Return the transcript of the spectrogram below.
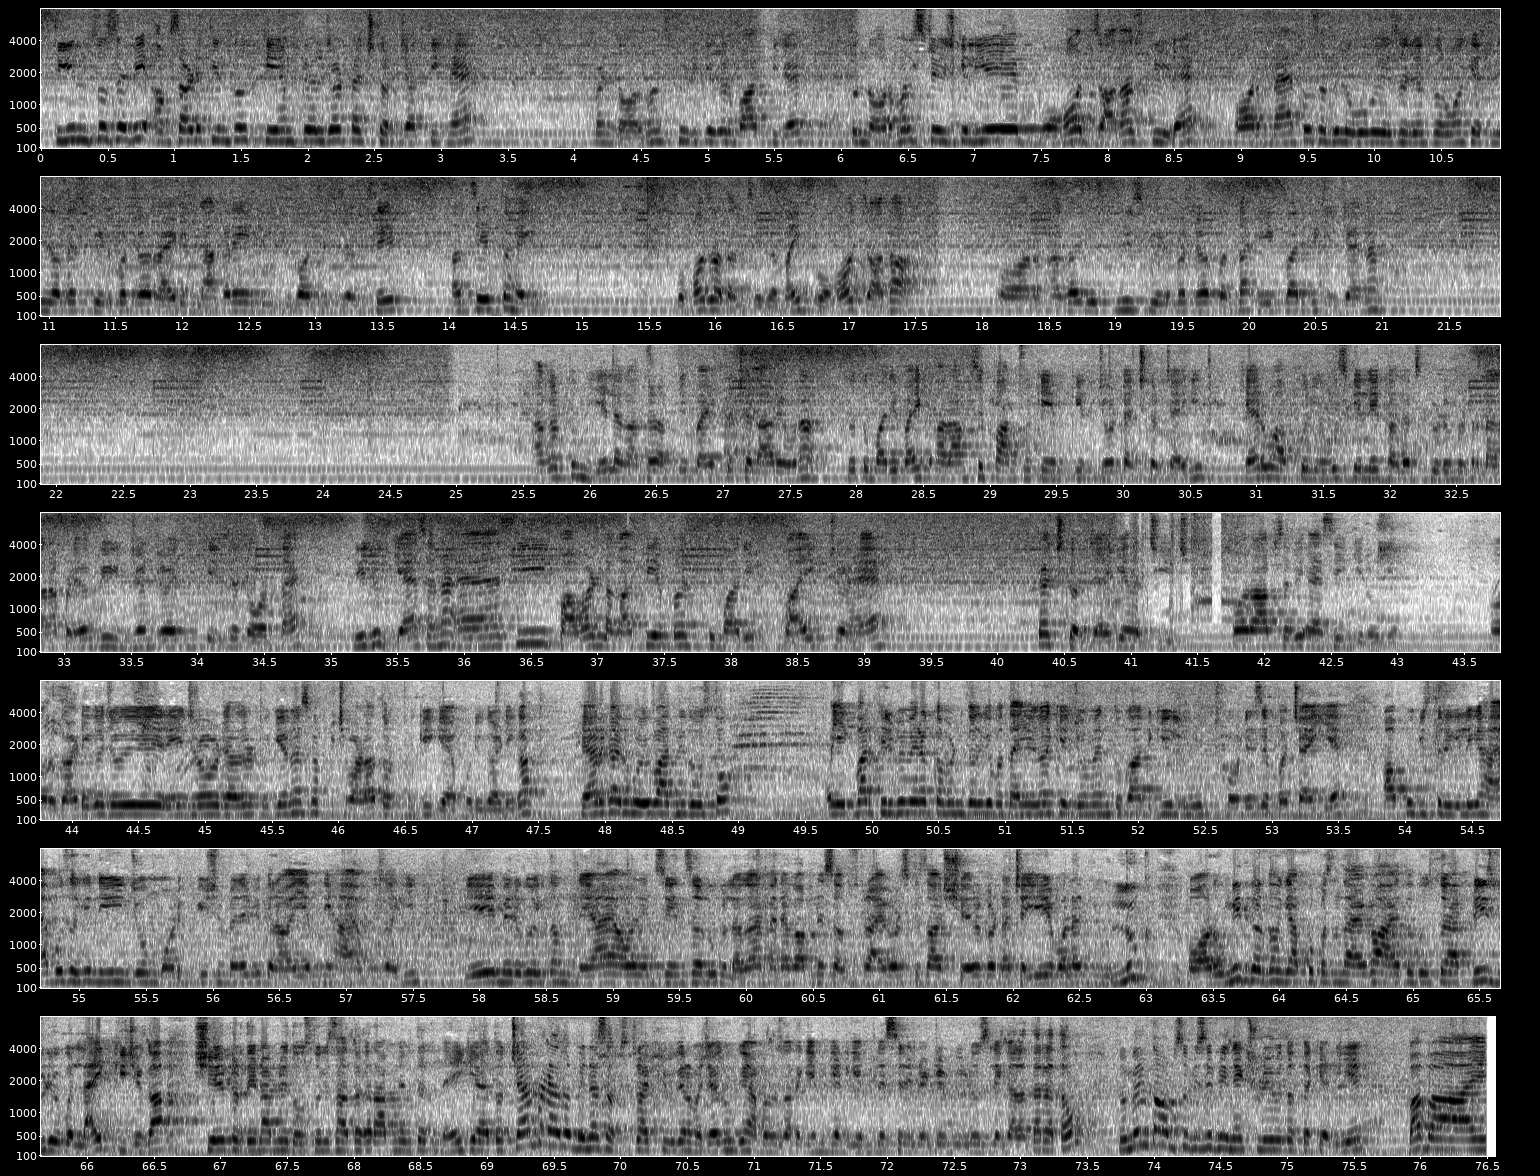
300 से भी अब साढ़े तीन सौ के एम जो टच कर जाती है। पर नॉर्मल स्पीड की अगर बात की जाए तो नॉर्मल स्टेज के लिए ये बहुत ज़्यादा स्पीड है। और मैं तो सभी लोगों को ये सजेस्ट करूँगा कि इतनी ज़्यादा स्पीड पर जो है राइडिंग ना करें बिकॉज़ इस अनसेफ अनसेफ तो है ही। बहुत ज़्यादा अनसेफ है भाई, बहुत ज़्यादा। और अगर इतनी स्पीड पर जो है बंदा एक बार भी गिर जाए ना अगर तुम ये लगाकर अपनी बाइक को चला रहे हो ना तो तुम्हारी बाइक आराम से 500 सौ के एम की जो टच कर जाएगी। खैर, वो आपको नहीं के लिए एक अलग स्पीडोमीटर लगाना पड़ेगा, क्योंकि इंजन जो है इतनी तेज़ी से दौड़ता है। ये जो गैस है ना, ऐसी पावर लगाती है, बस तुम्हारी बाइक जो है टच कर जाएगी हर चीज़, और आप सभी ऐसे ही गिरोगे। और गाड़ी का जो ये रेंज रोड ज़्यादा ठुकी है ना, इसका पिछवाड़ा तो ठुकी गया पूरी गाड़ी का। खैर खैर, कोई बात नहीं दोस्तों। एक बार फिर भी मेरा कमेंट करके बताइएगा कि जो मैंने दुकान की लूट होने से बचाई है, आपको किस तरीके की लगी हाया की? नहीं, जो मॉडिफिकेशन मैंने भी करवाई है अपनी हाया की, ये मेरे को एकदम नया और इनसेन सा लुक लगा है। मैंने कहा अपने सब्सक्राइबर्स के साथ शेयर करना चाहिए वाला न्यू लुक और उम्मीद करता हूँ कि आपको पसंद आएगा। आए तो दोस्तों आप प्लीज़ वीडियो को लाइक कीजिएगा शेयर कर देना अपने दोस्तों के साथ। अगर आपने अभी तक नहीं किया है तो चैनल पर तो बिना सब्सक्राइब किए बगैर मज़ा क्योंकि यहाँ पर रोज़ाना गेम गेम प्ले से रिलेटेड वीडियोस लेकर आता रहता हूँ। तो मिलता हूँ आपसे किसी भी नेक्स्ट वीडियो में, तब तक के लिए बाय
